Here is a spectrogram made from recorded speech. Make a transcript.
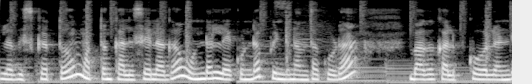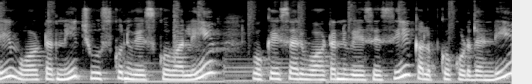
ఇలా విస్కర్తో మొత్తం కలిసేలాగా ఉండలు లేకుండా పిండినంతా కూడా బాగా కలుపుకోవాలండి. వాటర్ని చూసుకొని వేసుకోవాలి. ఒకేసారి వాటర్ని వేసేసి కలుపుకోకూడదండి.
